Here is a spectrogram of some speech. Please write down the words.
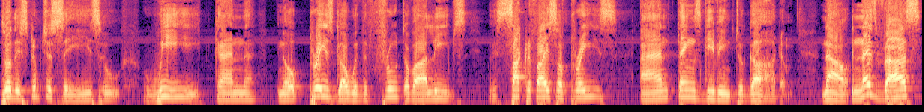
So the scripture says we can, you know, praise God with the fruit of our lips, with sacrifice of praise and thanksgiving to God. Now, the next verse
